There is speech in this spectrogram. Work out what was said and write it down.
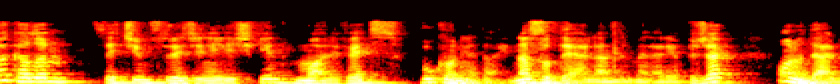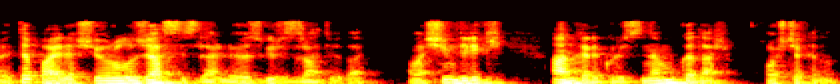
Bakalım seçim sürecine ilişkin muhalefet bu konuya dair nasıl değerlendirmeler yapacak? Onu da elbette paylaşıyor olacağız sizlerle Özgürüz Radyo'da. Ama şimdilik Ankara Kulisi'nden bu kadar. Hoşçakalın.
